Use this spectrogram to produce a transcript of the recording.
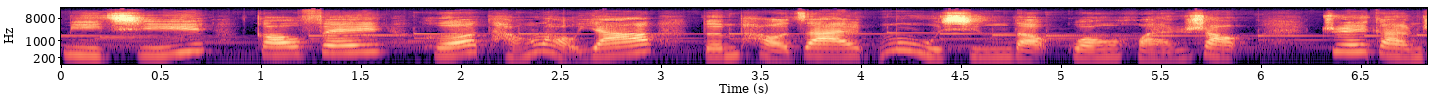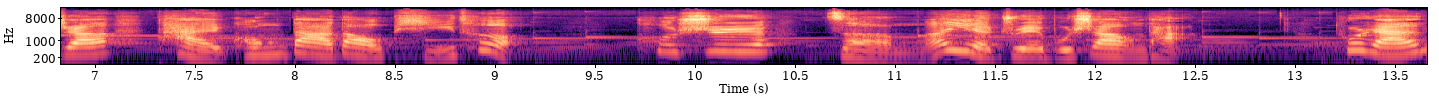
米奇、高飞和唐老鸭奔跑在木星的光环上，追赶着太空大盗皮特，可是怎么也追不上他。突然，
